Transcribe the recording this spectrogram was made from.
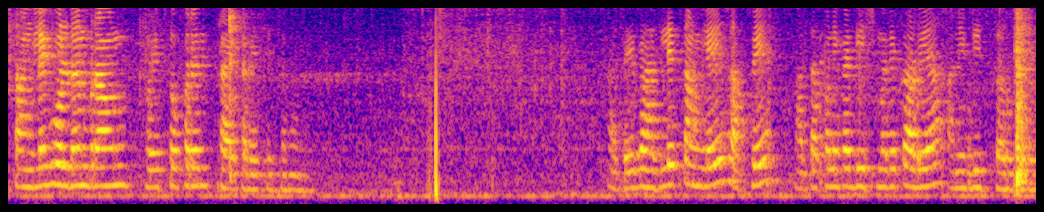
चांगले गोल्डन ब्राऊन होईस्तोपर्यंत फ्राय करायचे त्याच्यामध्ये. आता हे भाजले चांगले आपे आता आपण एका डिशमध्ये काढूया आणि डिश सर्व करूया.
